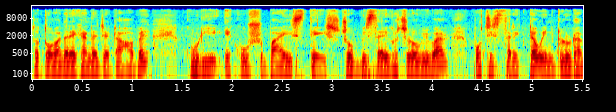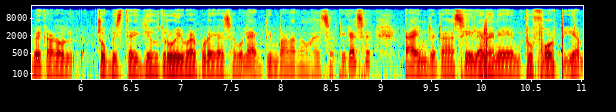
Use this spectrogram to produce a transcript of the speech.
তো তোমাদের এখানে যেটা হবে, কুড়ি, একুশ, বাইশ বাইশ, তেইশ, চব্বিশ তারিখ হচ্ছে রবিবার, পঁচিশ তারিখটাও ইনক্লুড হবে কারণ চব্বিশ তারিখ যেহেতু রবিবার পড়ে গেছে বলে একদিন বাড়ানো হয়েছে, ঠিক আছে? টাইম যেটা আছে eleven AM to four PM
